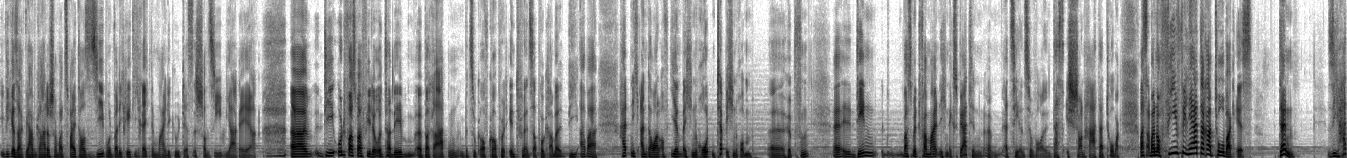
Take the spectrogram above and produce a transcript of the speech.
wie gesagt, wir haben gerade schon mal 2007 und wenn ich richtig rechne, meine Güte, das ist schon sieben Jahre her, äh, die unfassbar viele Unternehmen äh, beraten in Bezug auf Corporate Influencer Programme, die aber halt nicht andauernd auf irgendwelchen roten Teppichen rumhüpfen, äh, denen was mit vermeintlichen Expertinnen äh, erzählen zu wollen. Das ist schon harter Tobak. Was aber noch viel, viel härterer Tobak ist, denn sie hat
